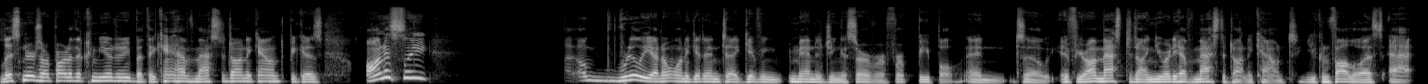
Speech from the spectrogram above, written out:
Listeners are part of the community, but they can't have Mastodon account because honestly, um, really, I don't want to get into giving managing a server for people. And so, if you're on Mastodon, you already have a Mastodon account. You can follow us at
